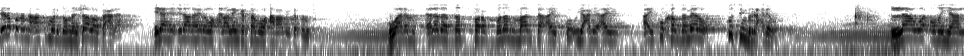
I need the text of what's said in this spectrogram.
meelo badanna aan ku mari doonno insha allahu tacaala ilaahay cidaan ahayn wax xalaalayn karta ama wax xaraamayn karta ma jirto. Waana mas'alada dad fara badan maanta ay ku yani ay ay ku khaldameenoo ku simbirraxdeen. Laa waa odayaal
